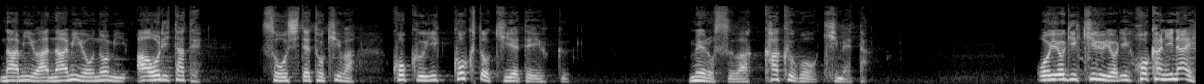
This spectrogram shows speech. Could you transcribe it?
波は波を飲み煽り立て、そうして時は刻一刻と消えてゆく。メロスは覚悟を決めた。泳ぎ切るより他にない。あ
